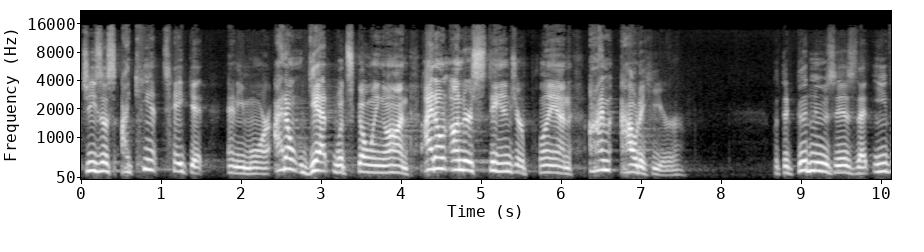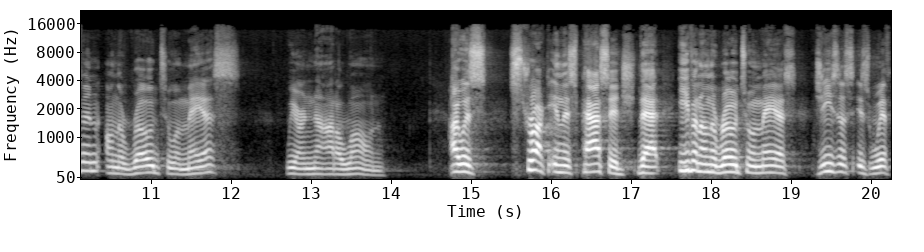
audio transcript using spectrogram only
Jesus, I can't take it anymore. I don't get what's going on. I don't understand your plan. I'm out of here. But the good news is that even on the road to Emmaus, we are not alone. I was struck in this passage that even on the road to Emmaus, Jesus is with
